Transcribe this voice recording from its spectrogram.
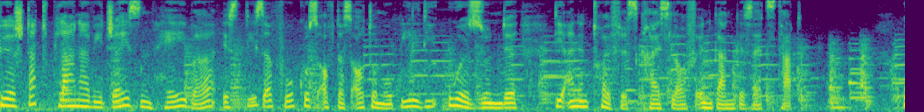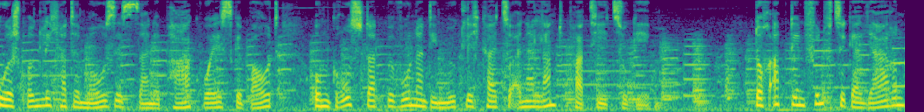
Für Stadtplaner wie Jason Haber ist dieser Fokus auf das Automobil die Ursünde, die einen Teufelskreislauf in Gang gesetzt hat. Ursprünglich hatte Moses seine Parkways gebaut, um Großstadtbewohnern die Möglichkeit zu einer Landpartie zu geben. Doch ab den 50er Jahren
